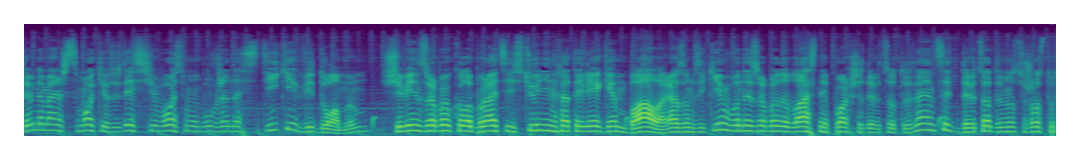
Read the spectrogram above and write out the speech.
Тим не менш, Смокі в 2008-му був вже настільки відомим, що він зробив колаборації з тюнінг ательє Гембала, разом з яким вони зробили власний Porsche 911 в 996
